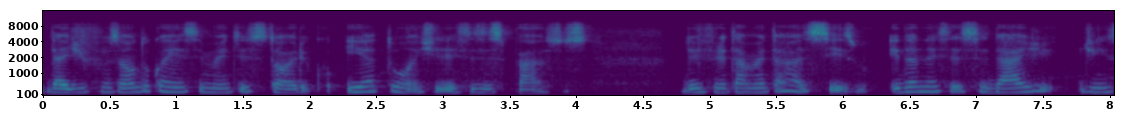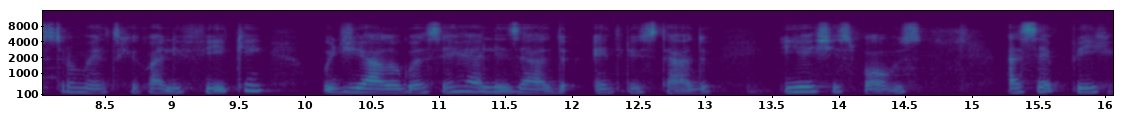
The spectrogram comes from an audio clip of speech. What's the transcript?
da difusão do conhecimento histórico e atuante desses espaços, do enfrentamento ao racismo e da necessidade de instrumentos que qualifiquem o diálogo a ser realizado entre o Estado e estes povos, a CEPIR,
